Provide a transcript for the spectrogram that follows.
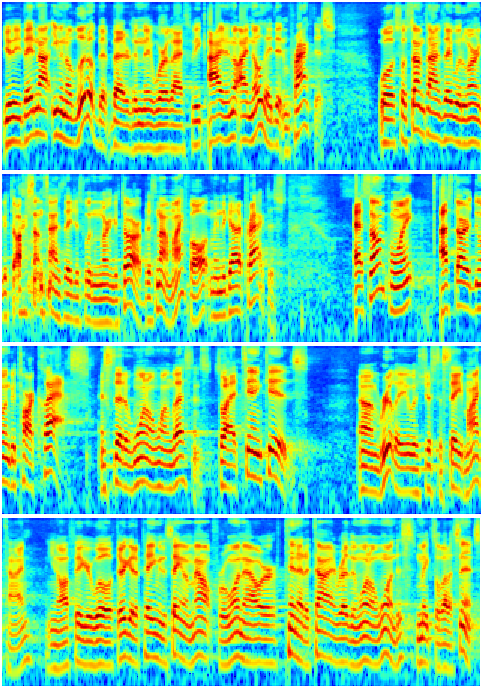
They're not even a little bit better than they were last week. I know, I know they didn't practice. Well, so sometimes they would learn guitar, sometimes they just wouldn't learn guitar, but it's not my fault. I mean, they got to practice. At some point, I started doing guitar class instead of one on one lessons. So I had 10 kids. Um, really, it was just to save my time. You know, I figured, well, if they're going to pay me the same amount for one hour, 10 at a time, rather than one on one, this makes a lot of sense.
